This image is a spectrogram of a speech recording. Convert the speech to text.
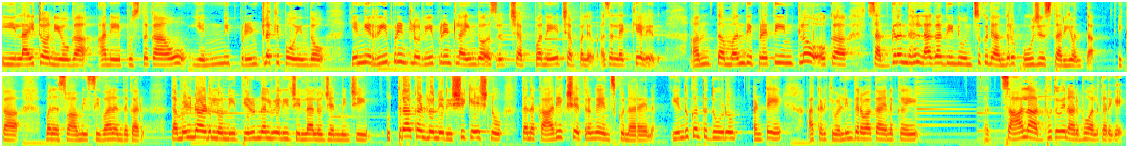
ఈ లైట్ ఆన్ యోగా అనే పుస్తకం ఎన్ని ప్రింట్లకి పోయిందో ఎన్ని రీప్రింట్లు రీప్రింట్లు అయిందో అసలు చెప్పనే చెప్పలేం అసలు లెక్కే లేదు. అంతమంది ప్రతి ఇంట్లో ఒక సద్గ్రంథంలాగా దీన్ని ఉంచుకుని అందరూ పూజిస్తారు అంతా ఇక మన స్వామి శివానంద గారు తమిళనాడులోని తిరునల్వేలి జిల్లాలో జన్మించి ఉత్తరాఖండ్లోని రిషికేష్ను తన కార్యక్షేత్రంగా ఎంచుకున్నారు ఆయన. ఎందుకంత దూరం? అంటే అక్కడికి వెళ్ళిన తర్వాత ఆయనకి చాలా అద్భుతమైన అనుభవాలు కలిగాయి.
